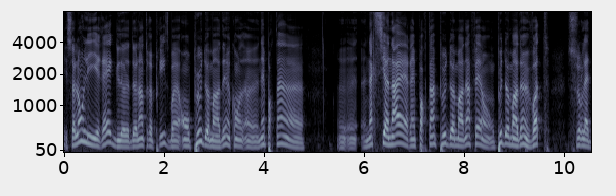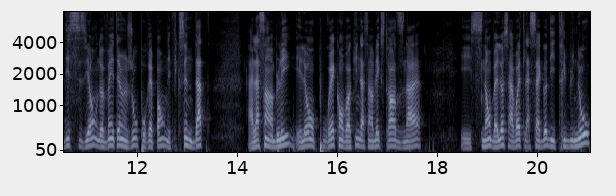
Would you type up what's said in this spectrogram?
Et selon les règles de l'entreprise, ben, on peut demander un, important, euh, un, actionnaire important peut demander, en fait, on peut demander un vote sur la décision. On a 21 jours pour répondre et fixer une date à l'Assemblée. Et là, on pourrait convoquer une Assemblée extraordinaire. Et sinon, ben là, ça va être la saga des tribunaux.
